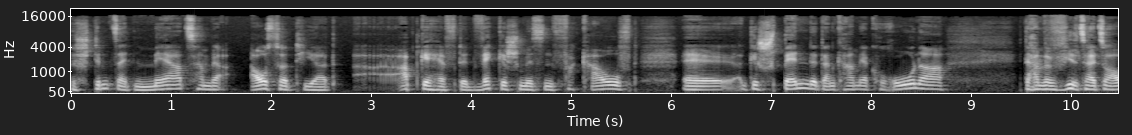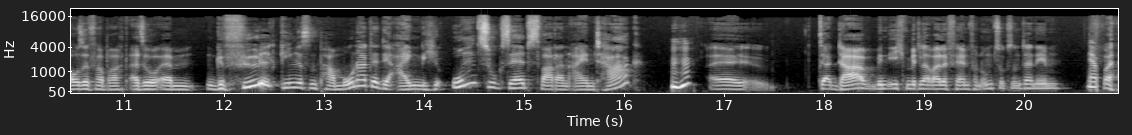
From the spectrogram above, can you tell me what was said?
bestimmt seit März haben wir aussortiert, abgeheftet, weggeschmissen, verkauft, äh, gespendet. Dann kam ja Corona. Da haben wir viel Zeit zu Hause verbracht. Also ähm, gefühlt ging es ein paar Monate. Der eigentliche Umzug selbst war dann ein Tag. Äh, da, da bin ich mittlerweile Fan von Umzugsunternehmen. Ja. Weil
